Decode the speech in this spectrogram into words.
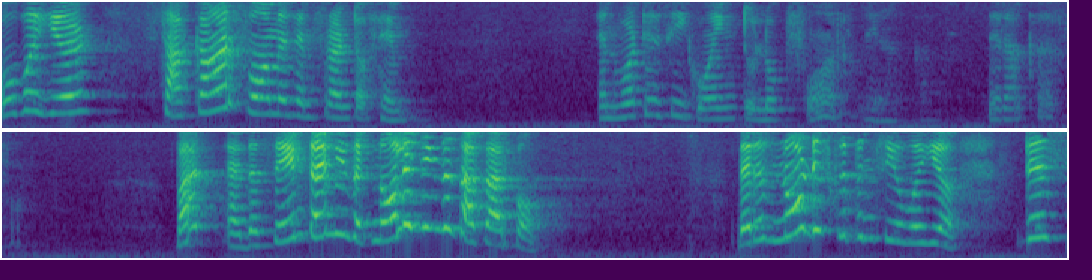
Over here sakar form is in front of him and what is he going to look for nirakar form but at the same time is acknowledging the sakar form there is no discrepancy over here this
